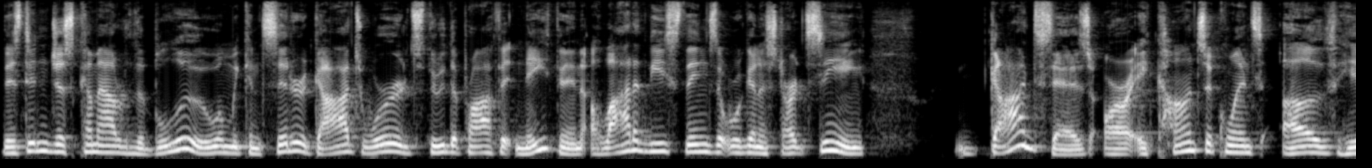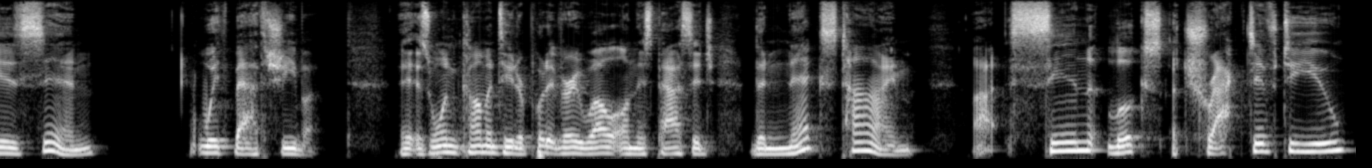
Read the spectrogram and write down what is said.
this didn't just come out of the blue when we consider God's words through the prophet Nathan. A lot of these things that we're going to start seeing, God says, are a consequence of his sin with Bathsheba. As one commentator put it very well on this passage, the next time uh, sin looks attractive to you,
